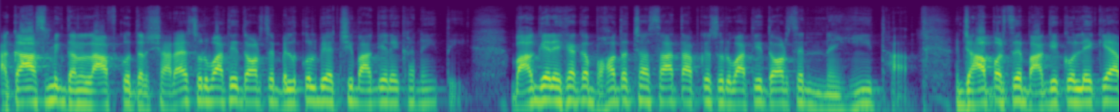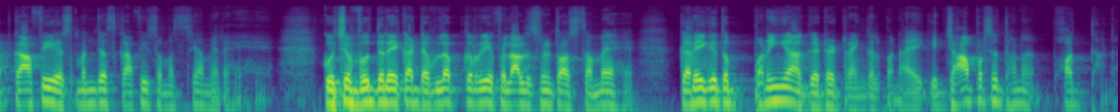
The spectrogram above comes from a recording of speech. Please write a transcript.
आकस्मिक धन लाभ को दर्शा रहा है। शुरुआती दौर से बिल्कुल भी अच्छी भाग्य रेखा नहीं थी। भाग्य रेखा का बहुत अच्छा साथ आपके शुरुआती दौर से नहीं था, जहाँ पर से भाग्य को लेकर आप काफ़ी असमंजस, काफ़ी समस्या में रहे हैं। कुछ बुद्ध रेखा डेवलप कर रही है, फ़िलहाल इसमें तो समय है। करेगी तो बढ़िया गेटर ट्रायंगल बनाएगी, जहाँ पर से धन, बहुत धन।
